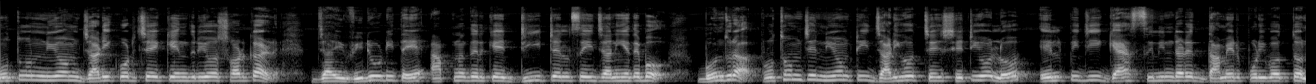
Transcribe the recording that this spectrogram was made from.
নতুন নিয়ম জারি করছে কেন্দ্রীয় সরকার। যা ভিডিওটিতে আপনাদেরকে ডিটেলসেই জানিয়ে দেব। বন্ধুরা, প্রথম যে নিয়মটি জারি হচ্ছে সেটি হলো এলপিজি গ্যাস সিলিন্ডারের দামের পরিবর্তন।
